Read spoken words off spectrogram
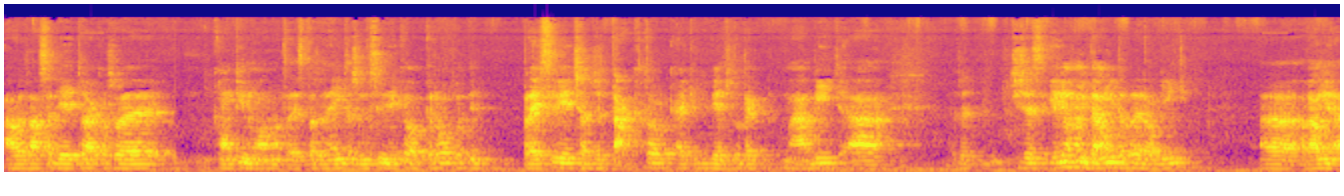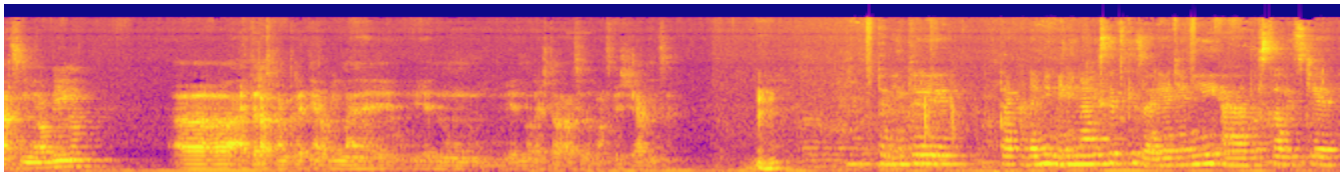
ale v zásade je to akože kontinuálna cesta, že nie je to, že musím niekoho krvopotne presviečať, že takto, aj keď viem, že to tak má byť. A, že, čiže s Iliom mi veľmi dobre robí a veľmi rád s ním robím. A aj teraz konkrétne robíme jednu, jednu reštauráciu do Banskej Štiavnice. Mm-hmm. Ten interiér je tak veľmi minimalisticky zariadený a dostali ste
